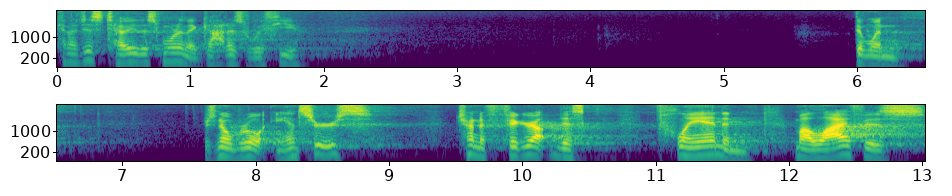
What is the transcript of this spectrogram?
Can I just tell you this morning that God is with you? That when there's no real answers, trying to figure out this plan and my life is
